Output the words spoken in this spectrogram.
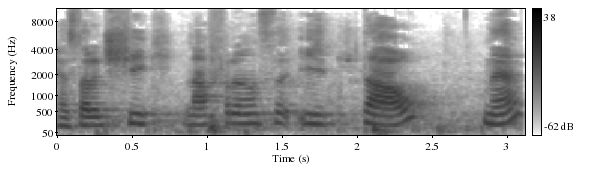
restaurante chique na França e tal, né?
